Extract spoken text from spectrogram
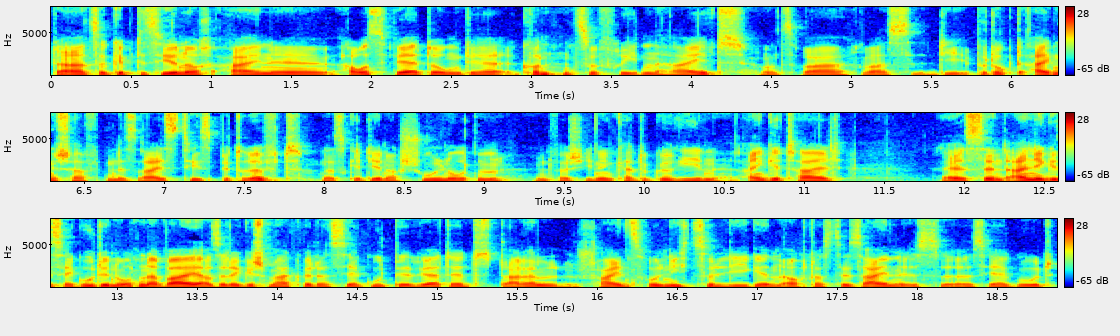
Dazu gibt es hier noch eine Auswertung der Kundenzufriedenheit, und zwar was die Produkteigenschaften des Eistees betrifft. Das geht hier nach Schulnoten in verschiedenen Kategorien eingeteilt. Es sind einige sehr gute Noten dabei, also der Geschmack wird das sehr gut bewertet. Daran scheint es wohl nicht zu liegen. Auch das Design ist äh, sehr gut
